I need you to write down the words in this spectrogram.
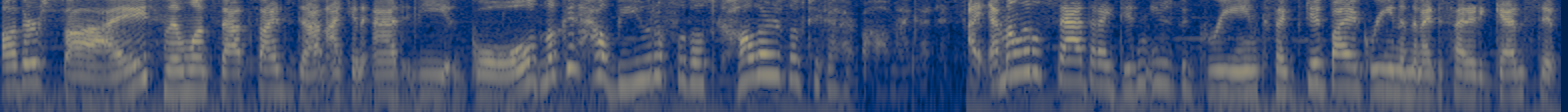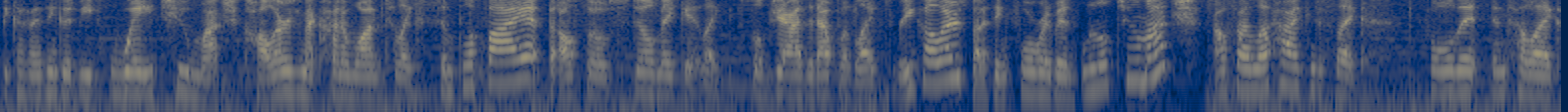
other side, and then once that side's done, I can add the gold. Look at how beautiful those colors look together. Oh my I am a little sad that I didn't use the green because I did buy a green and then I decided against it because I think it would be way too much colors and I kind of wanted to like simplify it but also still make it like still jazz it up with like three colors but I think four would have been a little too much. Also I love how I can just like fold it into like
